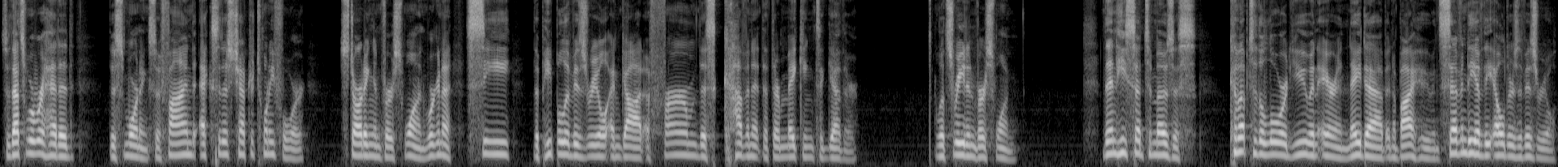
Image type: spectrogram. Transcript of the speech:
So that's where we're headed this morning. So find Exodus chapter 24, starting in verse 1. We're going to see the people of Israel and God affirm this covenant that they're making together. Let's read in verse 1. Then he said to Moses, Come up to the Lord, you and Aaron, Nadab and Abihu, and seventy of the elders of Israel,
